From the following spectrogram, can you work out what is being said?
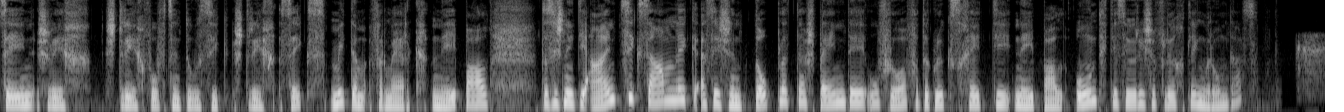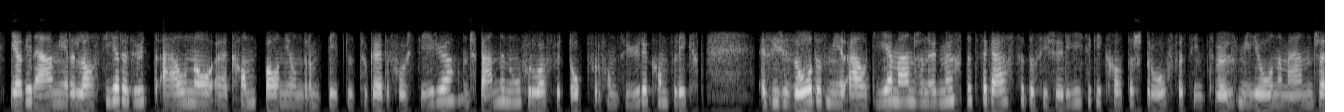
10-15000-6 mit dem Vermerk Nepal. Das ist nicht die einzige Sammlung, es ist ein doppelter Spendeaufruf von der Glückskette Nepal und die syrischen Flüchtlinge. Warum das? Ja, genau. Wir lancieren heute auch noch eine Kampagne unter dem Titel Together for Syria, einen Spendenaufruf für die Opfer vom Syrien-Konflikt. Es ist so, dass wir auch diese Menschen nicht möchten vergessen. Das ist eine riesige Katastrophe. Es sind zwölf Millionen Menschen,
